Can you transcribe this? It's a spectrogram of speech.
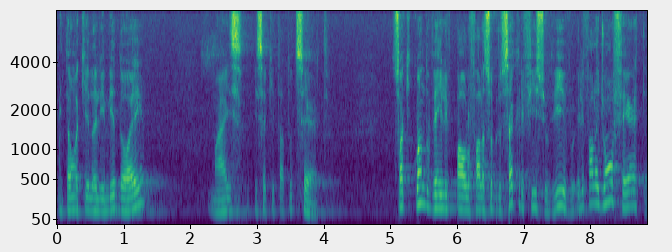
Então, aquilo ali me dói, mas isso aqui está tudo certo. Só que quando vem ele, Paulo fala sobre o sacrifício vivo, ele fala de uma oferta.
